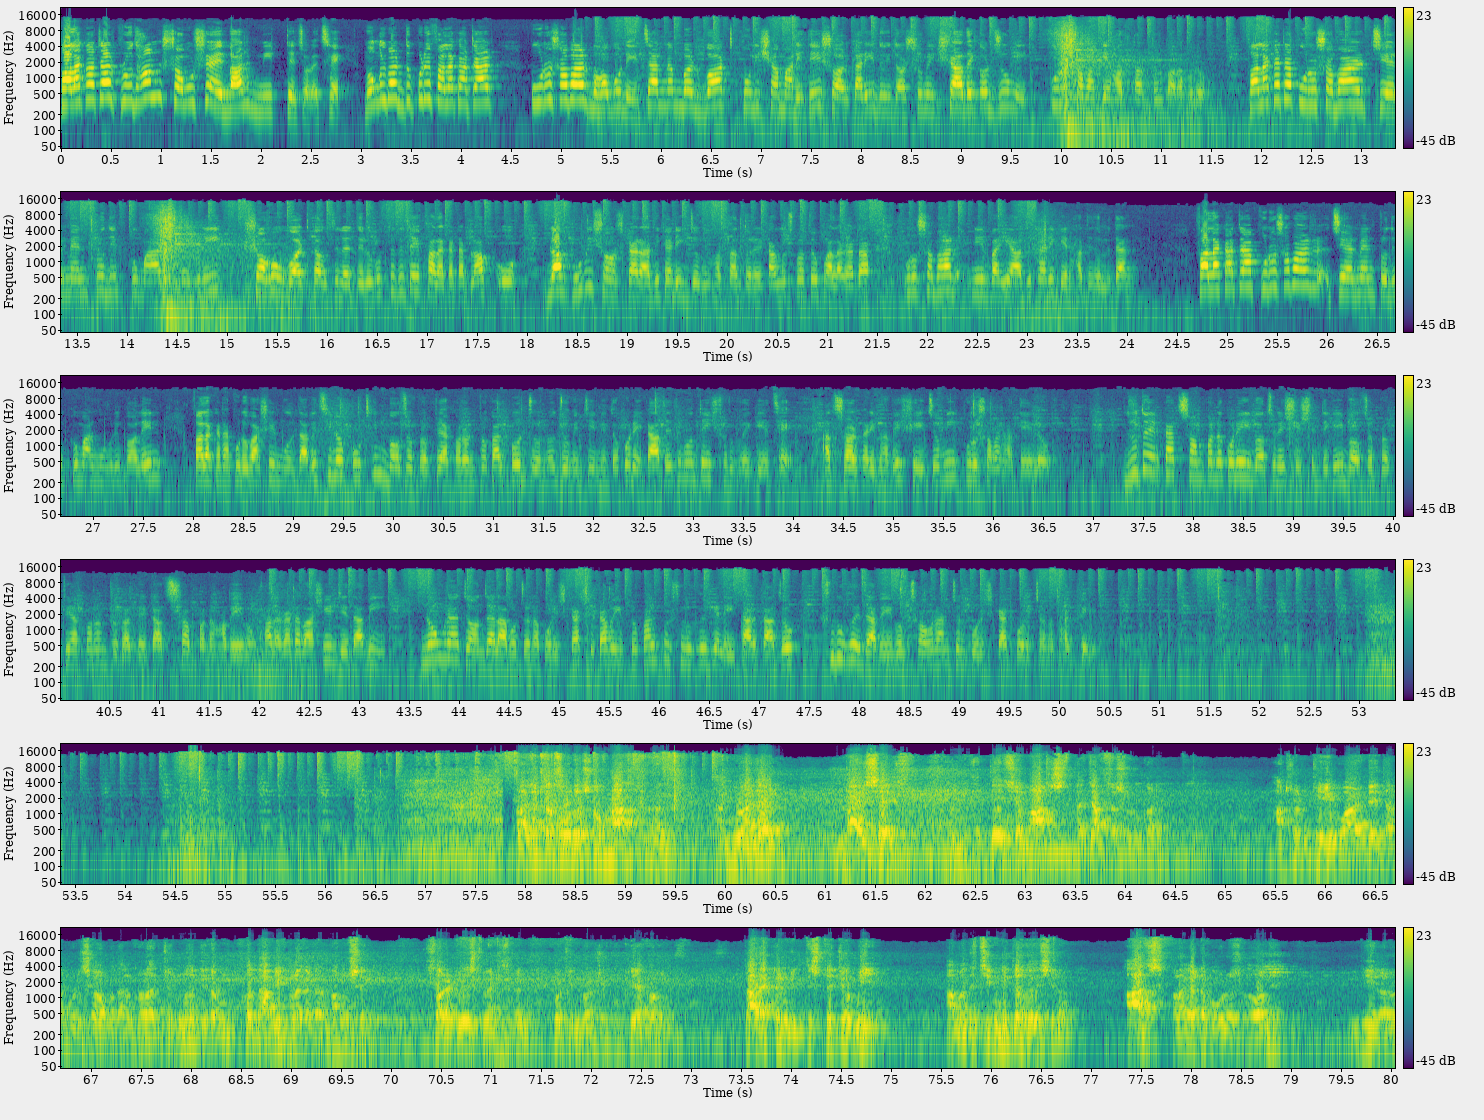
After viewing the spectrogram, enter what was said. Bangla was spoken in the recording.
ফালাকাটার প্রধান সমস্যা এবার মিটতে চলেছে। মঙ্গলবার দুপুরে ফালাকাটার পুরসভার ভবনে চার নম্বর ওয়ার্ড খলিশামারিতে সরকারি দুই দশমিক সাত একর জমি পুরসভাকে হস্তান্তর করা হলো। ফালাকাটা পুরসভার চেয়ারম্যান প্রদীপ কুমার মুগরি সহ ওয়ার্ড কাউন্সিলরদের উপস্থিতিতে ফালাকাটা ব্লক ও ব্লক ভূমি সংস্কার আধিকারিক জমি হস্তান্তরের কাগজপত্র ফালাকাটা পুরসভার নির্বাহী আধিকারিকের হাতে তুলে দেন। ফালাকাটা পুরসভার চেয়ারম্যান প্রদীপ কুমার মুহুরি বলেন, ফালাকাটা পুরবাসীর মূল দাবি ছিল কঠিন বজ্র প্রক্রিয়াকরণ প্রকল্পের জন্য জমি চিহ্নিত করে কাজ ইতিমধ্যেই শুরু হয়ে গিয়েছে। আজ সরকারিভাবে সেই জমি পুরসভার হাতে এলো। দ্রুত এর কাজ সম্পন্ন করে এই বছরের শেষের দিকেই বজ্র প্রক্রিয়াকরণ প্রকল্পের কাজ সম্পন্ন হবে এবং ফালাকাটাবাসীর যে দাবি, নোংরা জঞ্জাল আবর্জনা পরিষ্কার, সেটাও এই প্রকল্প শুরু হয়ে গেলেই তার কাজও শুরু হয়ে যাবে এবং শহরাঞ্চল পরিষ্কার পরিচ্ছন্ন থাকবে। বাজারটা পৌরসভা দু হাজার বাইশের তেইশে মার্চ তার যাত্রা শুরু করে। আঠেরোটি ওয়ার্ডে তার পরিষেবা প্রদান করার জন্য যেটা মুখ্য দাবি ফালাকাটার মানুষের সলিড ওয়েস্ট ম্যানেজমেন্ট কঠিন বর্জ্য প্রক্রিয়াকরণ। তার একটা নির্দিষ্ট জমি আমাদের চিহ্নিত হয়েছিল। আজ ফালাকাটা পৌরসভনে বিএলআর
